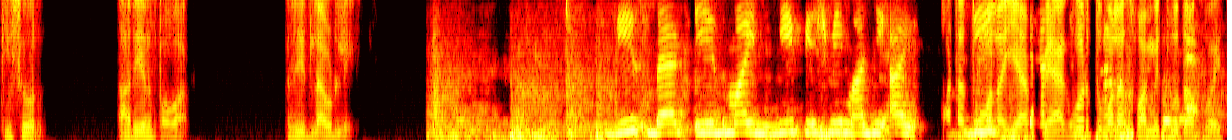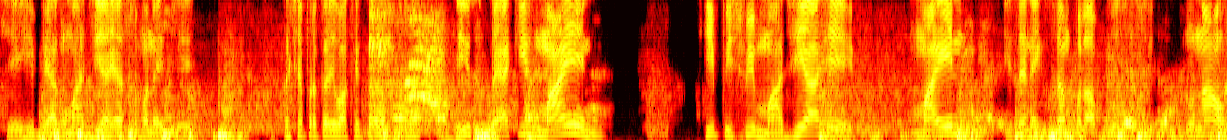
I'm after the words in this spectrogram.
Kishor Aryan Pawar. Read loudly this bag is mine ही पिशवी माझी आहे. आता तुम्हाला या बॅग वर तुम्हाला स्वामित्व दाखवायचे ही बॅग माझी आहे असं म्हणायचे कशा प्रकारे वाक्य करणार दिस बॅग इज माइन ही पिशवी माझी आहे. Mine is an example of possessive pronoun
